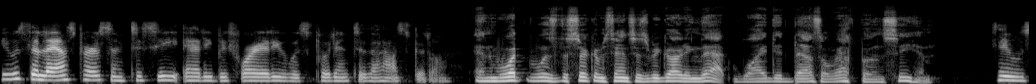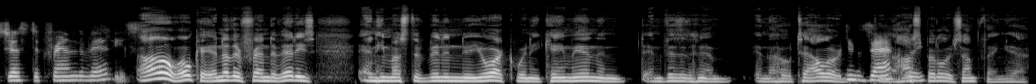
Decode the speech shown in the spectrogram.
He was the last person to see Eddie before Eddie was put into the hospital. And what was the circumstances regarding that? Why did Basil Rathbone see him? He was just a friend of Eddie's. Oh, okay, another friend of Eddie's, and he must have been in New York when he came in and and visited him in the hotel or exactly. in the hospital or something. Yeah.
